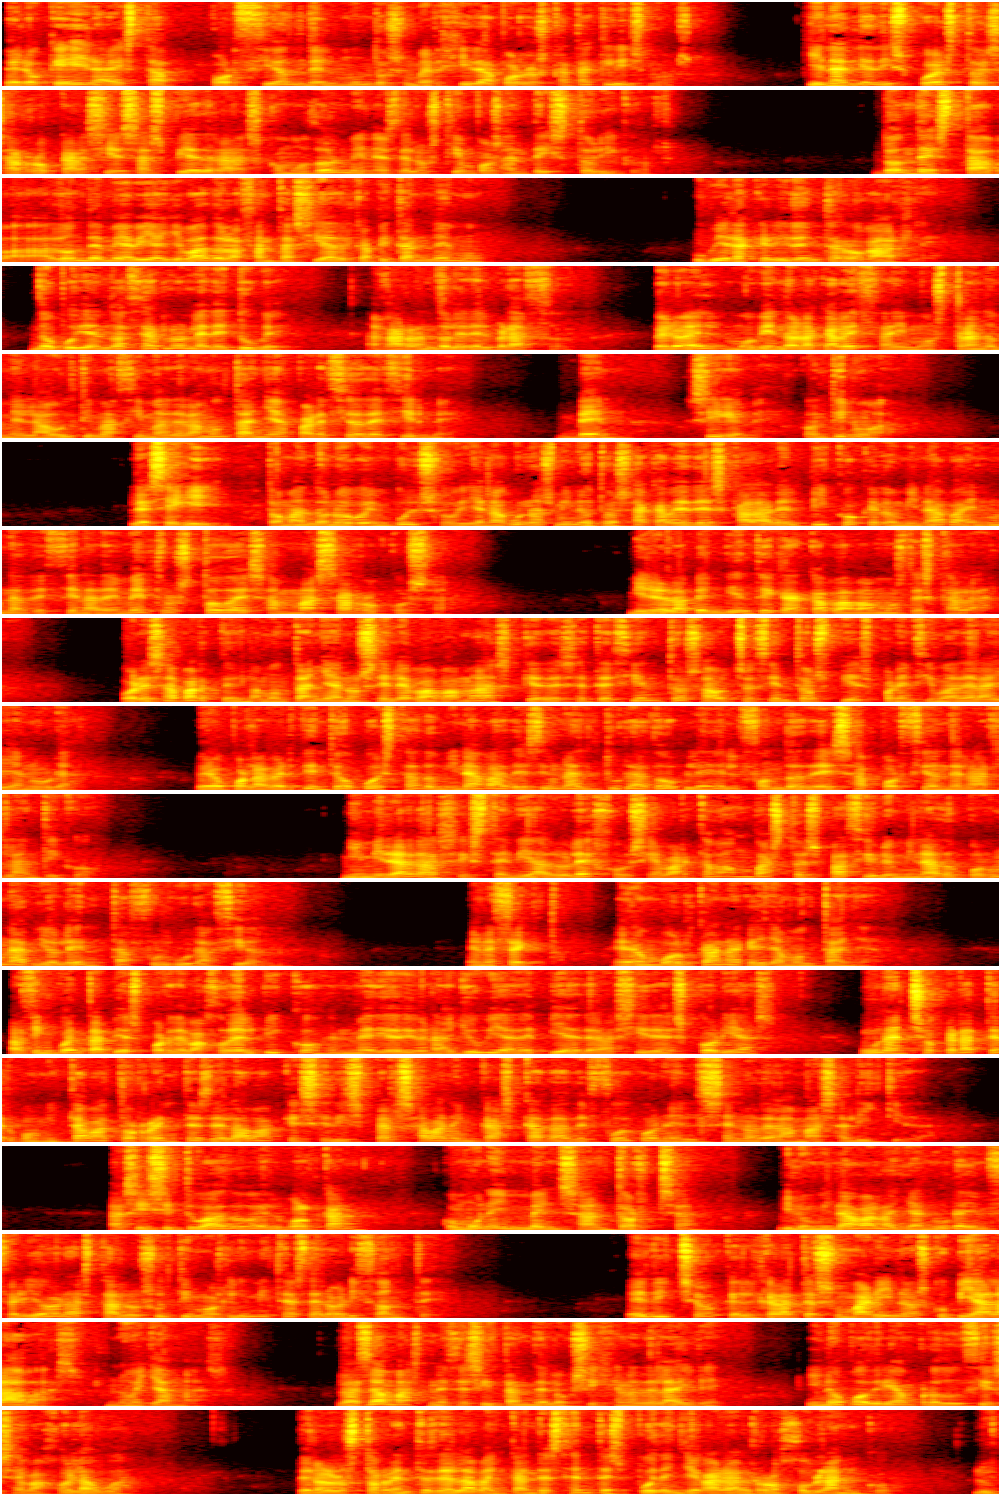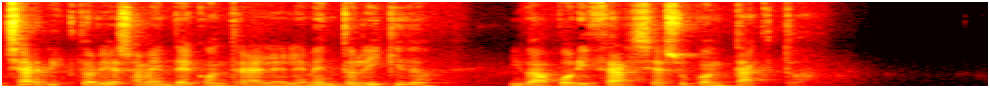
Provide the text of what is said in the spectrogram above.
Pero ¿qué era esta porción del mundo sumergida por los cataclismos? ¿Quién había dispuesto esas rocas y esas piedras como dólmenes de los tiempos antehistóricos? ¿Dónde estaba? ¿A dónde me había llevado la fantasía del capitán Nemo? Hubiera querido interrogarle. No pudiendo hacerlo, le detuve, agarrándole del brazo, pero él, moviendo la cabeza y mostrándome la última cima de la montaña, pareció decirme Ven, sígueme, continúa. Le seguí, tomando nuevo impulso, y en algunos minutos acabé de escalar el pico que dominaba en una decena de metros toda esa masa rocosa. Miré la pendiente que acabábamos de escalar. Por esa parte, la montaña no se elevaba más que de 700 a 800 pies por encima de la llanura, pero por la vertiente opuesta dominaba desde una altura doble el fondo de esa porción del Atlántico. Mi mirada se extendía a lo lejos y abarcaba un vasto espacio iluminado por una violenta fulguración. En efecto, era un volcán aquella montaña, a cincuenta pies por debajo del pico, en medio de una lluvia de piedras y de escorias, un ancho cráter vomitaba torrentes de lava que se dispersaban en cascada de fuego en el seno de la masa líquida. Así situado, el volcán, como una inmensa antorcha, iluminaba la llanura inferior hasta los últimos límites del horizonte. He dicho que el cráter submarino escupía lavas, no llamas. Las llamas necesitan del oxígeno del aire, y no podrían producirse bajo el agua. Pero los torrentes de lava incandescentes pueden llegar al rojo blanco, luchar victoriosamente contra el elemento líquido y vaporizarse a su contacto.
